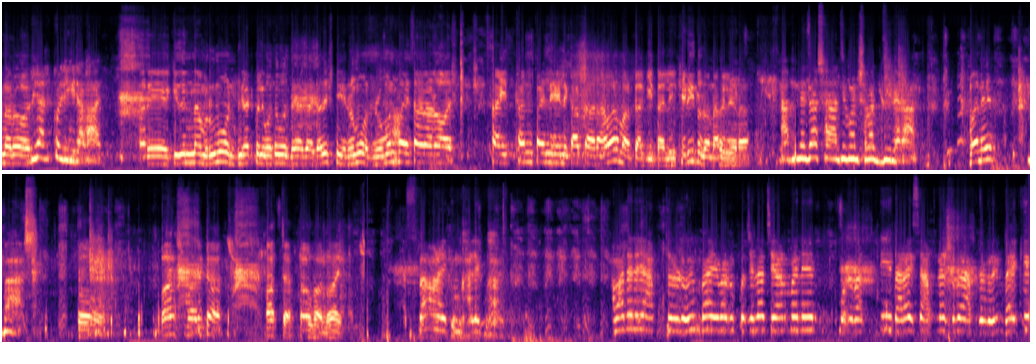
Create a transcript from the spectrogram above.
আনারস বিরাট কোহলি গিরা ভাই? আরে কিদের নাম? রুমন। বিরাট কোহলি মতো দেখা যায় জানিস নি? রুমন। রুমন পাইছে আনারস সাইদ খান পাইলে হেলিকপ্টার আমার মার্কা কি তাহলে সেটাই তো জানা হইলে না আপনি যা সারা জীবন সবাই দিবেরা মানে? বাস। তো বাস মার্কা। আচ্ছা তাও ভালো হয় আসসালামু আলাইকুম খালেক ভাই। আমাদের এই আব্দুল রহিম ভাই এবার উপজেলা চেয়ারম্যানের পরিবর্তে দাঁড়াইছে আপনার সবাই আব্দুল রহিম ভাইকে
